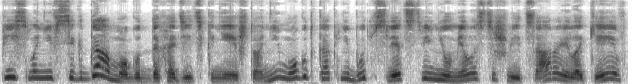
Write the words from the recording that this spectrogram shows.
письма не всегда могут доходить к ней, что они могут как-нибудь вследствие неумелости швейцара и лакеев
